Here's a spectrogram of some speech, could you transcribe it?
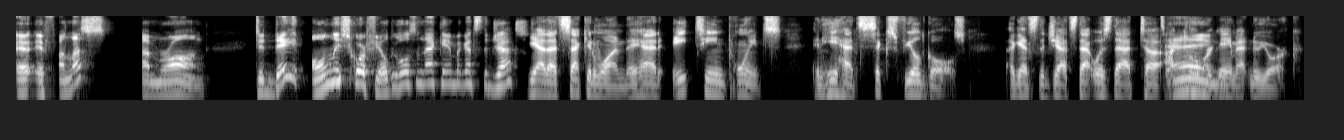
uh, if unless I'm wrong, did they only score field goals in that game against the Jets? Yeah, that second one, they had 18 points, and he had six field goals against the Jets. That was that uh, October game at New York.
